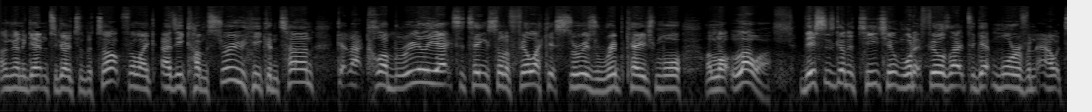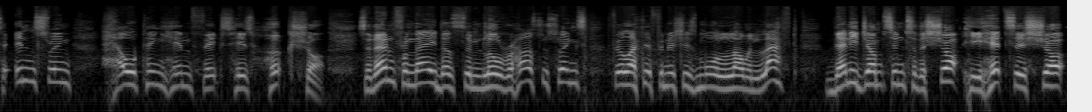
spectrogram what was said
I'm going to get him to go to the top, feel like as he comes through, he can turn, get that club really exiting, sort of feel like it's through his rib cage more, a lot lower. This is going to teach him what it feels like to get more of an out to in swing, helping him fix his hook shot. So then from there, he does some little rehearsal swings, feel like it finishes more low and left. Then he jumps into the shot, he hits his shot,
